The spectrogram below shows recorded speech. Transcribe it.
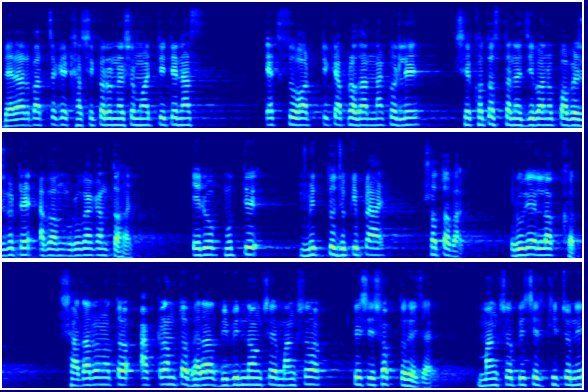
বেড়ার বাচ্চাকে খাসিকরণের সময় টিটেনাস একশো আট টিকা প্রদান না করলে সে ক্ষতস্থানে জীবাণু প্রবেশ ঘটে এবং রোগাক্রান্ত হয়। এ রোগ মৃত্যু মৃত্যু ঝুঁকি প্রায় শতভাগ। রোগের লক্ষণ, সাধারণত আক্রান্ত ভেড়ার বিভিন্ন অংশে মাংস পেশি শক্ত হয়ে যায়। মাংস পেশির খিঁচুনি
